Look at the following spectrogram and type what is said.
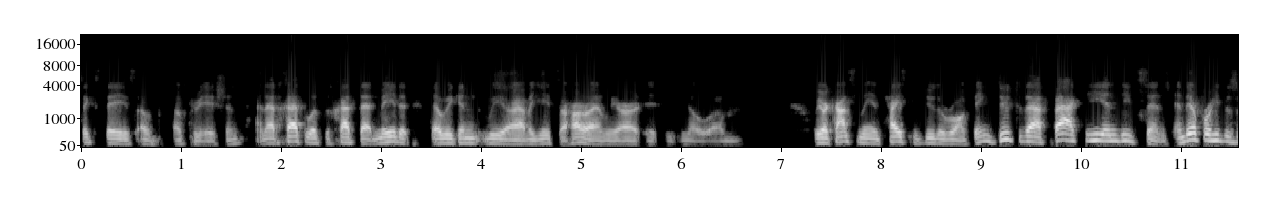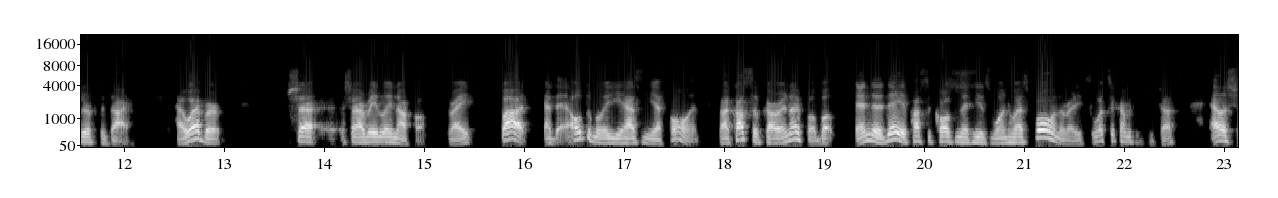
six days of, of creation, and that chet was the chet that made it that we can we have a yetzer hara and we are you know um, we are constantly enticed to do the wrong thing. Due to that fact, he indeed sinned, and therefore he deserved to die. However, right? But the, ultimately, he hasn't yet fallen. But at the end of the day, the pasuk calls him that he is one who has fallen already. So what's it coming to teach us? This is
